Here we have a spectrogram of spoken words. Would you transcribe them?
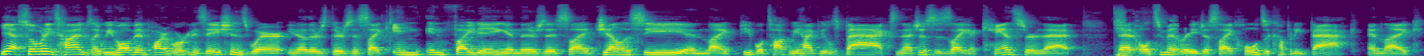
Yeah, so many times like we've all been part of organizations where, you know, there's there's this like in infighting and there's this like jealousy and like people talking behind people's backs and that just is like a cancer that that ultimately just like holds a company back and like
